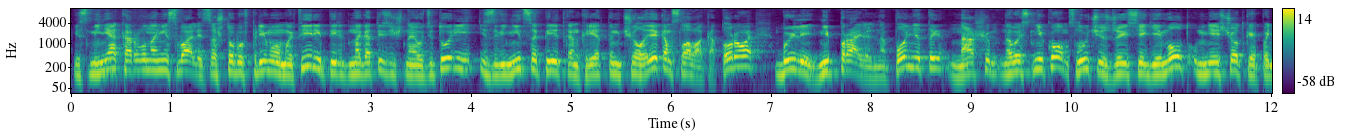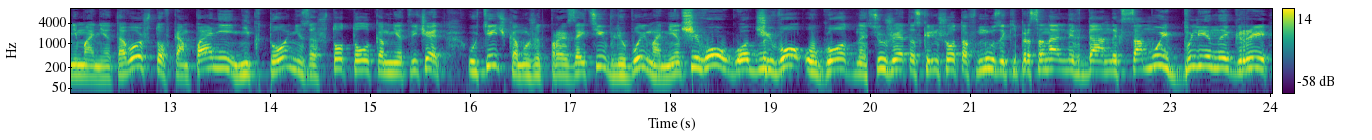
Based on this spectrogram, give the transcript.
И с меня корона не свалится, чтобы в прямом эфире перед многотысячной аудиторией извиниться перед конкретным человеком, слова которого были неправильно поняты нашим новостником. В случае с JC Game World у меня есть четкое понимание того, что в компании никто ни за что толком не отвечает. Утечка может произойти в любой момент. Чего угодно. Чего угодно. Сюжета, скриншотов, музыки, персональных данных, самой, блин, игры.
